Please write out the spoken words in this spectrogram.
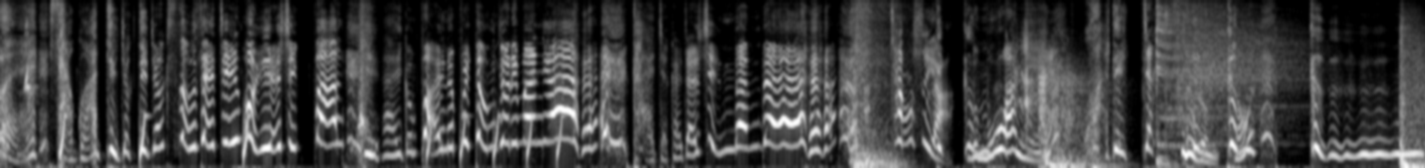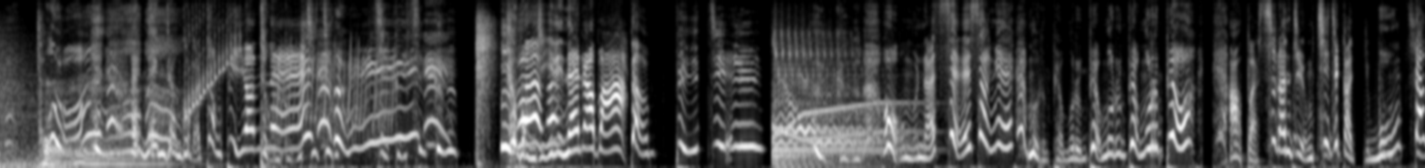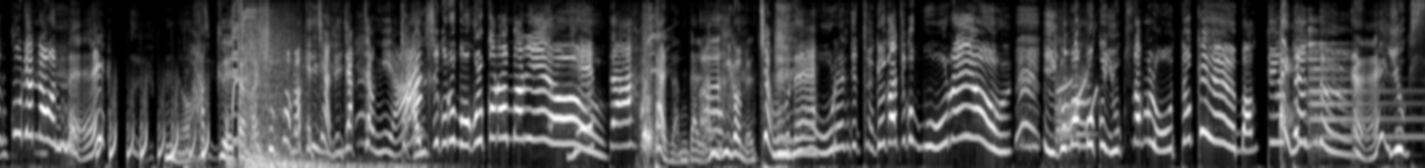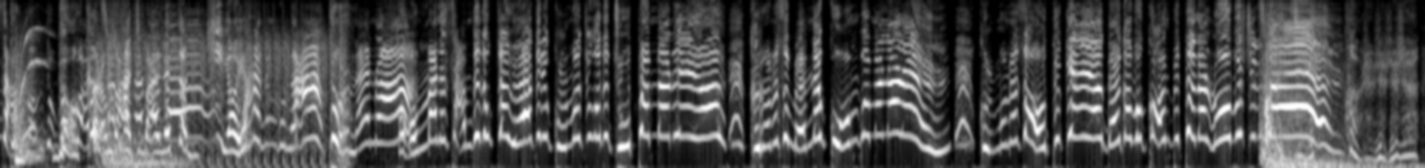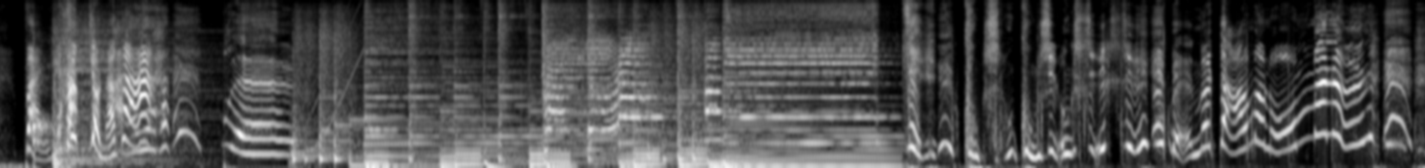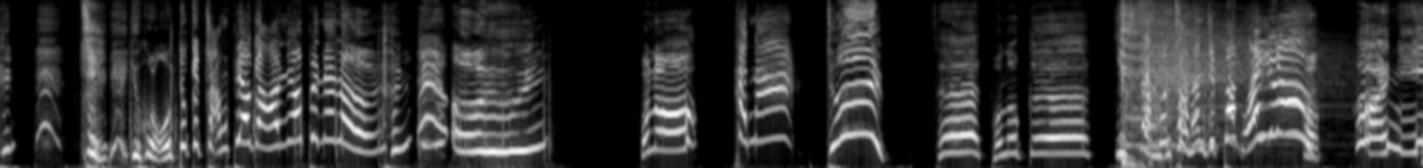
왜? 사과, 뒤적뒤적 소세지, 호이의 식빵. 이야, 이건 파인애플 통조림 아니야? 가져가자 신난다. 창수야, 너 뭐하니? 화들짝 물음표 끙. 어? 냉장고가 텅 비었네. 규범지 이리 내놔봐. 으그, 어머나 세상에. 물음표 물음표 물음표 물음표. 아빠 술안주용 치즈까지 몽땅 꾸려 넣었네. 너 학교에다가 슈퍼마켓 차릴 작정이야. 간식으로 먹을 거란 말이에요. 예따. 달랑달랑 이거면 충분해. 오렌지 두 개 가지고 뭐래요? 이거만 먹고 육상을 어떻게 해? 막 뛸 텐데. 에? 육상. 너 그런 거 하지 말랬더니 기어야 하는구나. 도로 내놔. 엄마는 삼대 독자 외아들이 굶어 죽어도 좋단 말이에요. 그러면서 맨날 공부만 하래. 굶으면서 어떻게 해야 내가 뭐 컴퓨터나 로봇인데? 빨리 학교 나가. 쟤, 궁시렁 궁시렁 씩씩 맨날 나만 엄마는. 쟤 이걸 어떻게 창피하게 아니 앞에 내놔. 어이 번호? 셋 번호 끝. 육상부 전원 집합 완료! 아니.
